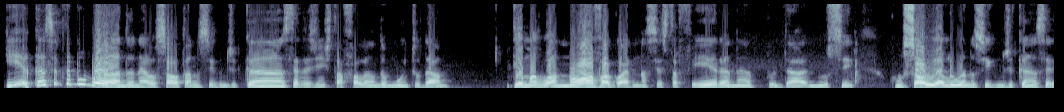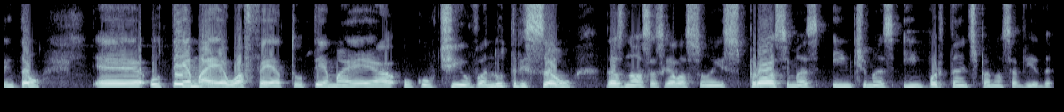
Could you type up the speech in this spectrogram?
E Câncer está bombando, né? O Sol está no signo de Câncer, a gente está falando muito da ter uma lua nova agora na sexta-feira, né, no, com o Sol e a Lua no signo de Câncer. Então, é, o tema é o afeto, o tema é a, o cultivo, a nutrição das nossas relações próximas, íntimas e importantes para a nossa vida.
